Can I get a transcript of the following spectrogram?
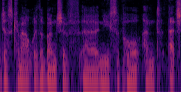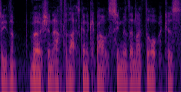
just come out with a bunch of uh, new support, and actually the version after that's going to come out sooner than I thought because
